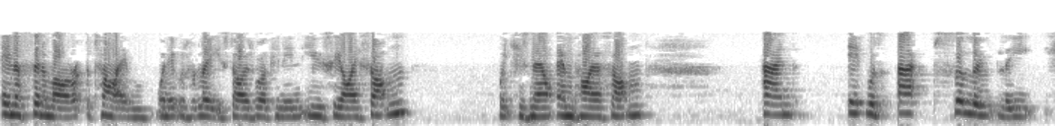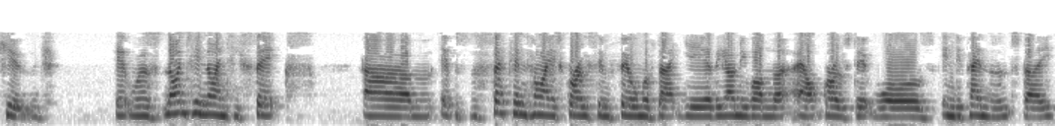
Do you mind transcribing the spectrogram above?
in a cinema at the time when it was released. I was working in UCI Sutton, which is now Empire Sutton, and it was absolutely huge. It was 1996. Um, it was the second highest grossing film of that year. The only one that outgrossed it was Independence Day.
